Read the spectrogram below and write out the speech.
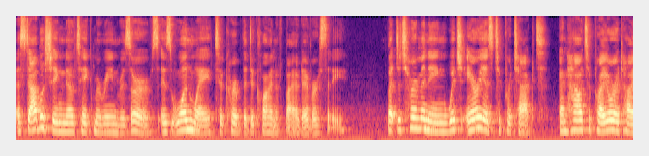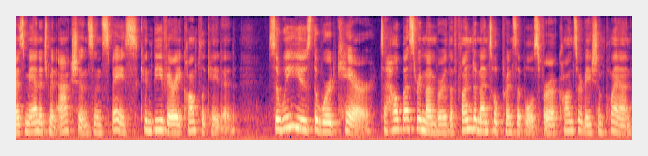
Establishing no-take marine reserves is one way to curb the decline of biodiversity. But determining which areas to protect and how to prioritize management actions in space can be very complicated. So we use the word care to help us remember the fundamental principles for a conservation plan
